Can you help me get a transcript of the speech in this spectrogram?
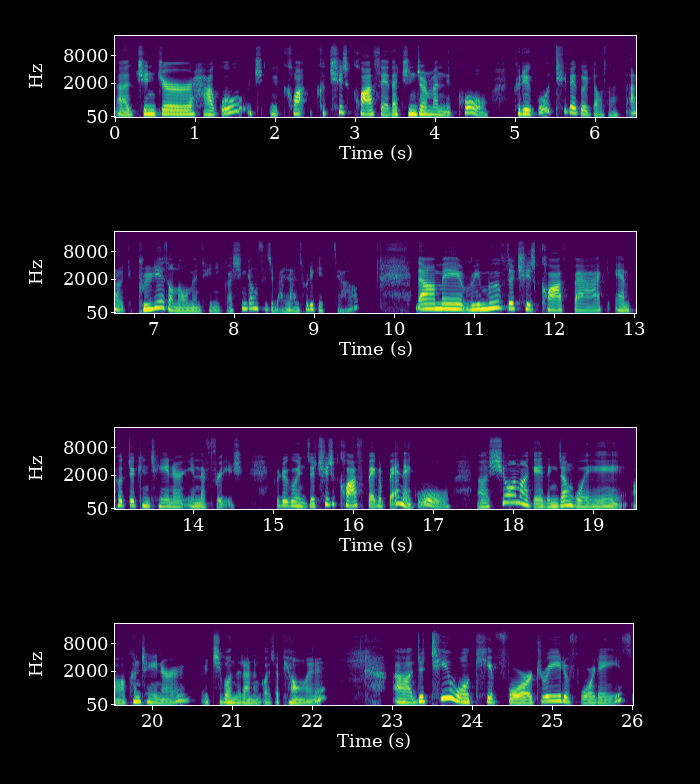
어 ginger하고 지 클라 그 치즈클러스에다 ginger만 넣고 그리고 티백을 넣어서 따로 이렇게 분리해서 넣으면 되니까 신경 쓰지 말라는 소리겠죠. 그다음에 remove the cheesecloth bag and put the container in the fridge. 그리고 인제 cheesecloth bag을 빼내고 어 시원하게 냉장고에 어 컨테이너를 집어넣으라는 거죠, 병을. Uh, the tea will keep for 3 to 4 days,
